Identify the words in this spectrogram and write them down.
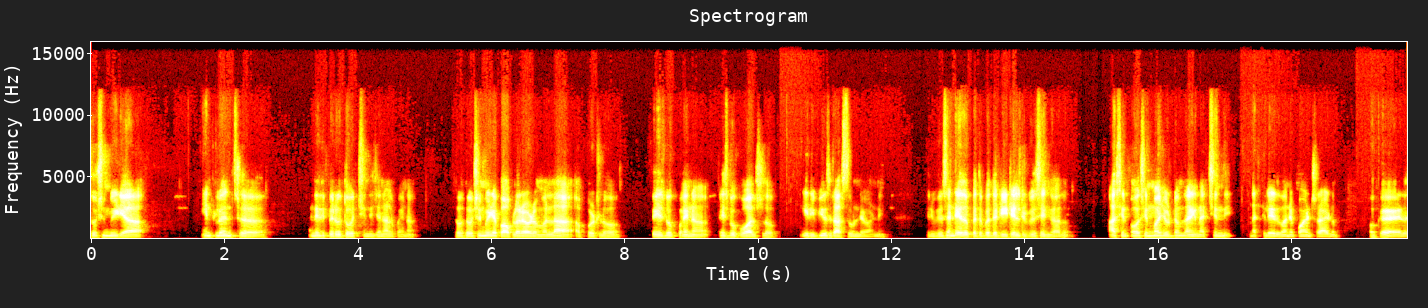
social media influence అనేది పెరుగుతూ వచ్చింది జనాల పైన. సో, సోషల్ మీడియా పాపులర్ అవ్వడం వల్ల అప్పట్లో ఫేస్‌బుక్ పైన ఫేస్‌బుక్ వాల్స్‌లో ఈ రివ్యూస్ రాస్తూ ఉండేవాడిని. రివ్యూస్ అంటే ఏదో పెద్ద పెద్ద డీటెయిల్ రివ్యూస్ ఏం కాదు. ఆ సినిమా ఓ సినిమా చూడడం దానికి నచ్చింది, నచ్చలేదు అనే పాయింట్స్ రాయడం. ఒక ఏదో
